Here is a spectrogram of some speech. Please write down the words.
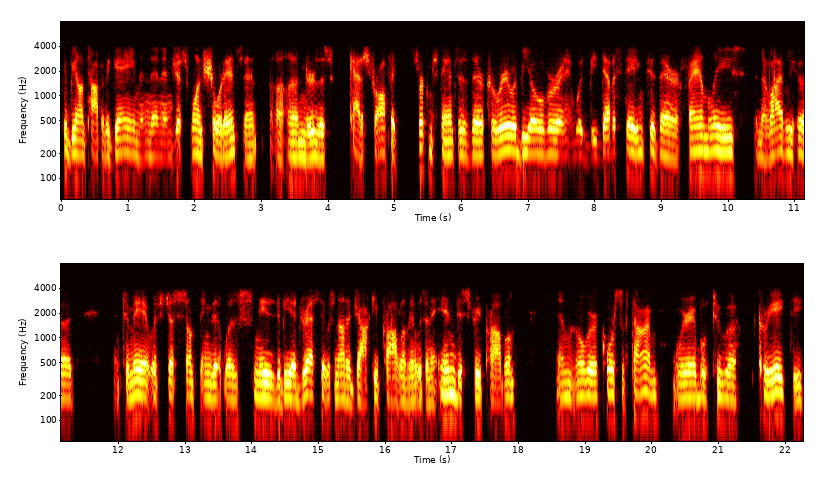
could be on top of the game, and then in just one short incident, uh, under this catastrophic circumstances, their career would be over, and it would be devastating to their families and their livelihood. And to me, it was just something that was needed to be addressed. It was not a jockey problem; it was an industry problem. And over a course of time, we were able to uh, create the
